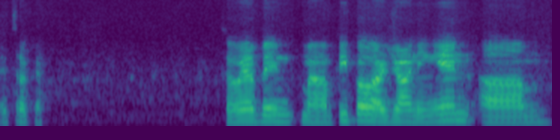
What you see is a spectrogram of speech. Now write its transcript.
It's okay. So we have been, uh, people are joining in. Um,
